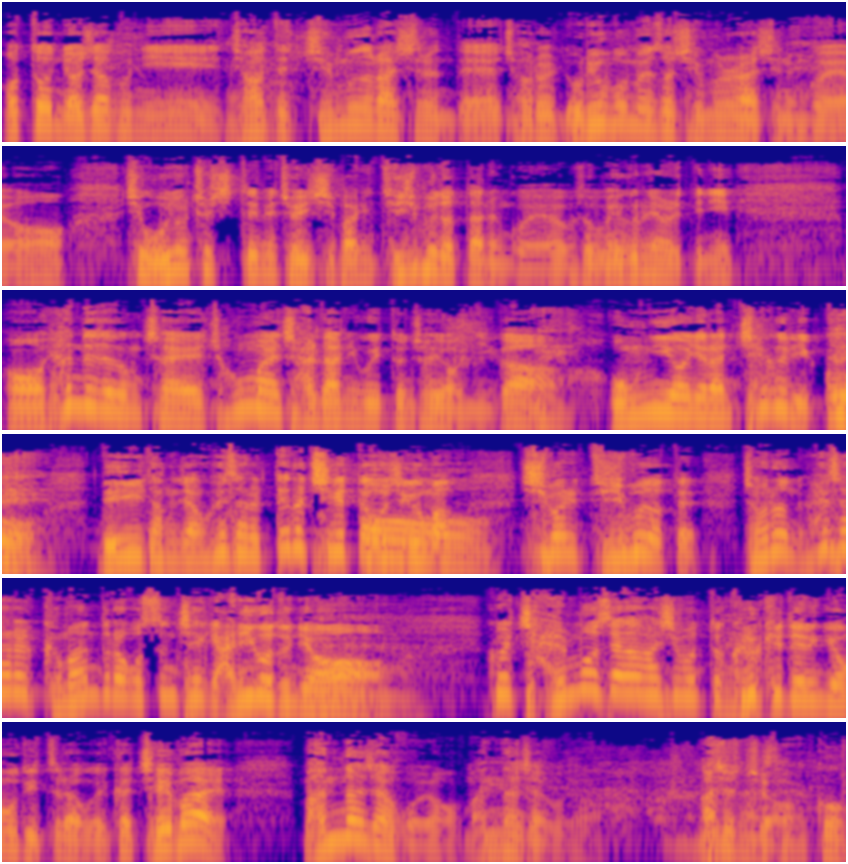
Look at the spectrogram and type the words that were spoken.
어떤 여자분이 저한테 질문을 하시는데 저를 노려보면서 질문을 하시는 거예요. 지금 오종철 씨 때문에 저희 집안이 뒤집어졌다는 거예요. 그래서 왜 그러냐 그랬더니 어, 현대자동차에 정말 잘 다니고 있던 저희 언니가 옥리언이란 책을 읽고 네. 내일 당장 회사를 때려치겠다고 어. 지금 막 집안이 뒤집어졌대. 저는 회사를 그만두라고 쓴 책이 아니거든요. 네. 그걸 잘못 생각하시면 또 그렇게 되는 경우도 있더라고요. 그러니까 제발 만나자고요. 만나자고요. 아셨죠? 만나세요, 꼭.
